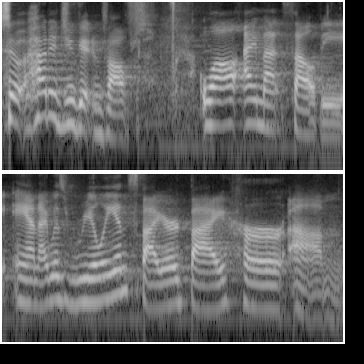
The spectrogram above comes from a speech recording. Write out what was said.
So, how did you get involved? Well, I met Salvi and I was really inspired by her, um,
